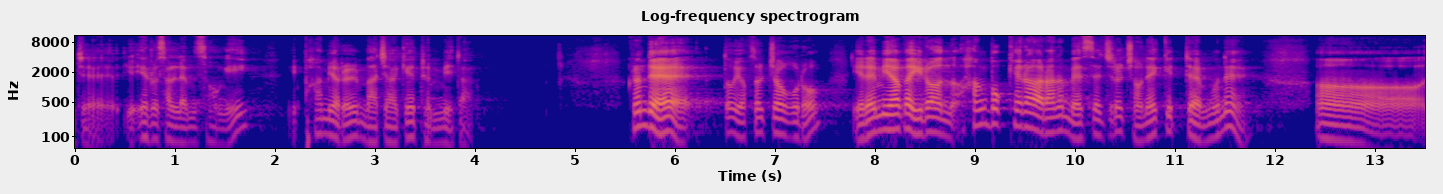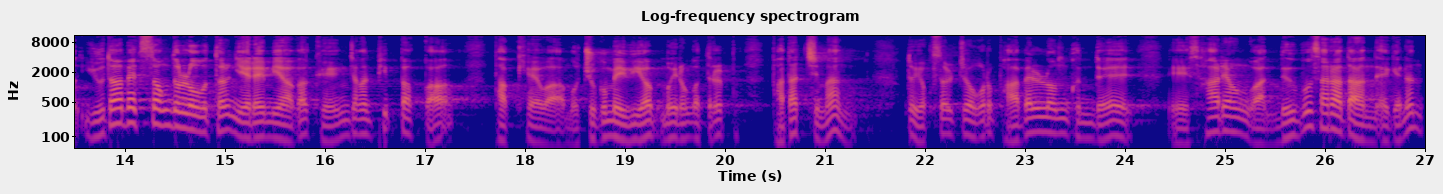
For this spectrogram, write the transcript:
이제 예루살렘 성이 이 파멸을 맞이하게 됩니다. 그런데 또 역설적으로 예레미야가 이런 항복해라라는 메시지를 전했기 때문에 어, 유다 백성들로부터는 예레미야가 굉장한 핍박과 박해와 뭐 죽음의 위협 뭐 이런 것들을 받았지만 또 역설적으로 바벨론 군대의 이 사령관 느부사라단에게는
